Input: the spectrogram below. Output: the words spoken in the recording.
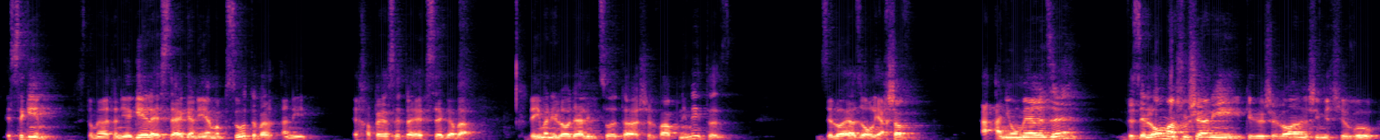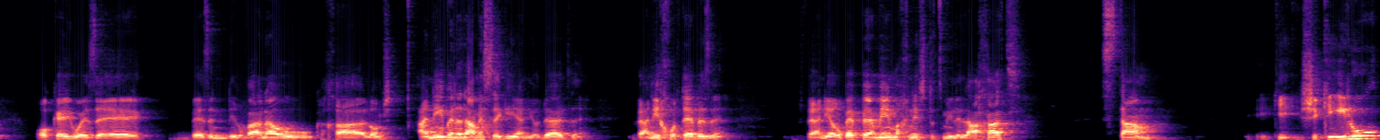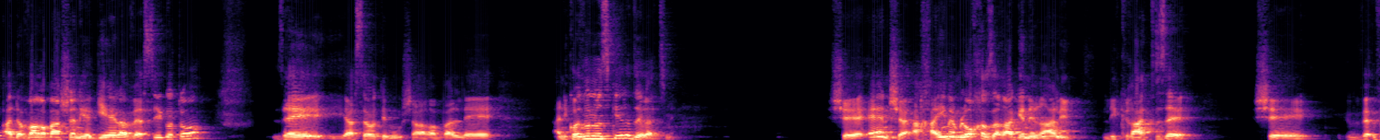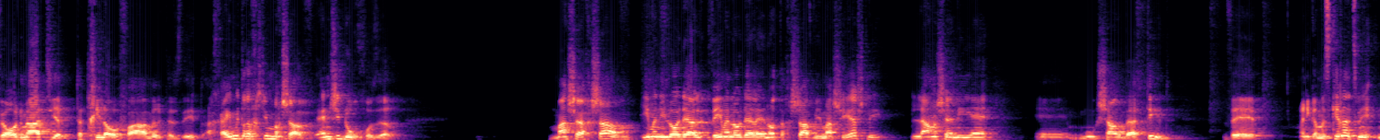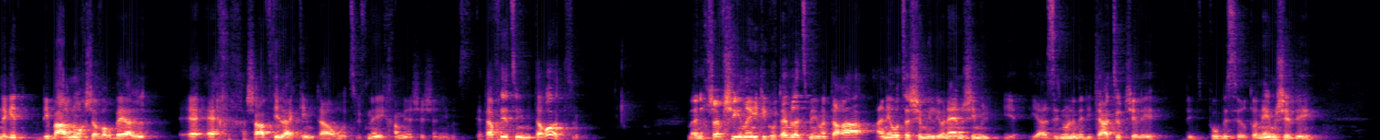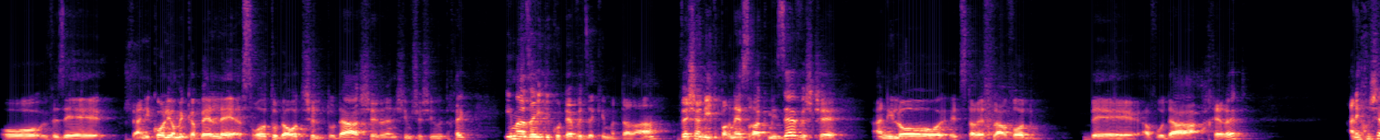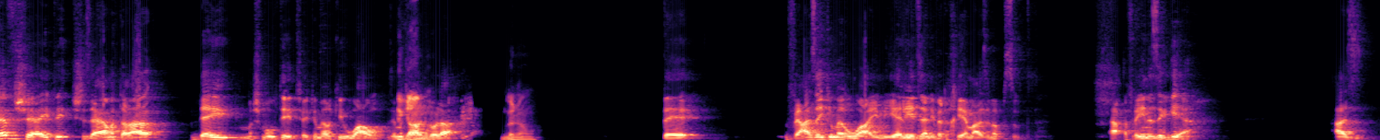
הישגים. זאת אומרת, אני אגיע להישג, אני אהיה מבסוט, אבל אני אחפש את ההישג הבא. ואם אני לא יודע למצוא את השלווה הפנימית, אז זה לא יעזור לי. עכשיו, אני אומר את זה, וזה לא משהו שאני, כאילו שלא אנשים יחשבו, אוקיי, הוא איזה, באיזה נירוונה, הוא ככה לא מש... אני בן אדם הישגי, אני יודע את זה, ואני חוטא בזה, ואני הרבה פעמים מכניס את עצמי ללחץ, סתם, שכאילו הדבר הבא שאני אגיע אליו ואשיג אותו, זה יעשה אותי מאושר, אבל uh, אני כל הזמן מזכיר את זה לעצמי, שאין, שהחיים הם לא חזרה גנרלית לקראת זה, ש... ועוד מעט תתחיל ההופעה המרכזית, החיים מתרחשים עכשיו, אין שידור חוזר. מה שעכשיו, אם אני לא יודע, ואם אני לא יודע ליהנות עכשיו ממה שיש לי, למה שאני אהיה אה, מאושר בעתיד? ואני גם מזכיר לעצמי, נגיד דיברנו עכשיו הרבה על איך חשבתי להקים את הערוץ לפני חמש-שש שנים, אז כתבתי לעצמי מטרות, ואני חושב שאם הייתי כותב לעצמי מטרה, אני רוצה שמיליוני אנשים יאזינו למדיטציות שלי ויצפו בסרטונים שלי, או, וזה, ואני כל יום מקבל עשרות הודעות של תודה של אנשים ששינו את החיים, אם אז הייתי כותב את זה כמטרה, ושאני אתפרנס רק מזה ושאני לא אצטרך לעבוד בעבודה אחרת, אני חושב שהייתי, שזה היה מטרה די משמעותית, שהייתי אומר כאילו וואו, זו מטרה גדולה. לגמרי. ואז הייתי אומר וואי, אם יהיה לי את זה אני בטח אהיה מה זה מבסוט. והנה זה הגיע. אז,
